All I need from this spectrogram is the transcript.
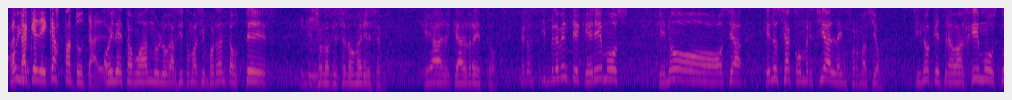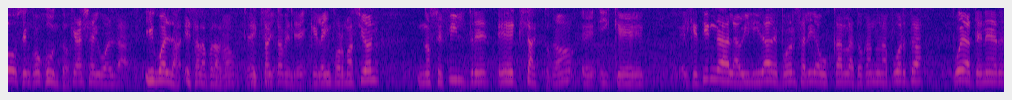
Hoy- ataque de caspa total. Hoy le estamos dando un lugarcito más importante a ustedes, que son los que se lo merecen, que al, que al resto. Pero simplemente queremos que no, o sea, que no sea comercial la información. sino que trabajemos todos en conjunto. Que haya igualdad. Igualdad, esa es la palabra. ¿no? Que- Exactamente. Que, que- que la información no se filtre Exacto. ¿no? Eh, y que el que tenga la habilidad de poder salir a buscarla tocando una puerta pueda tener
